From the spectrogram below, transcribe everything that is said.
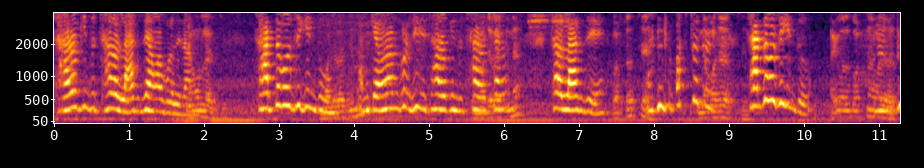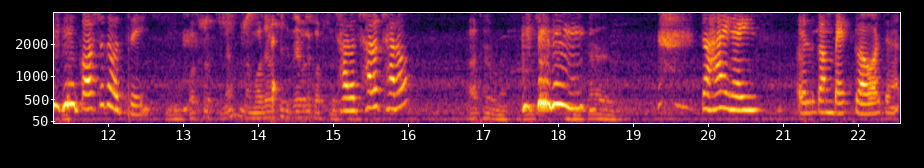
ছাড়ো কিন্তু ছাড়ো লাগছে আমার বলে দিলাম। ছাড়তে বলছি কিন্তু? আমি ক্যামেরা অন করে দিয়েছি ছাড়ো কিন্তু ছাড়ো ছাড়ো। ছাড়ো লাগছে। কষ্ট হচ্ছে? কষ্ট হচ্ছে। ছাড়তে বলছি কিন্তু। কষ্ট তো হচ্ছে। ছাড়ো ছাড়ো ছাড়ো। তো hi guys welcome back to our channel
